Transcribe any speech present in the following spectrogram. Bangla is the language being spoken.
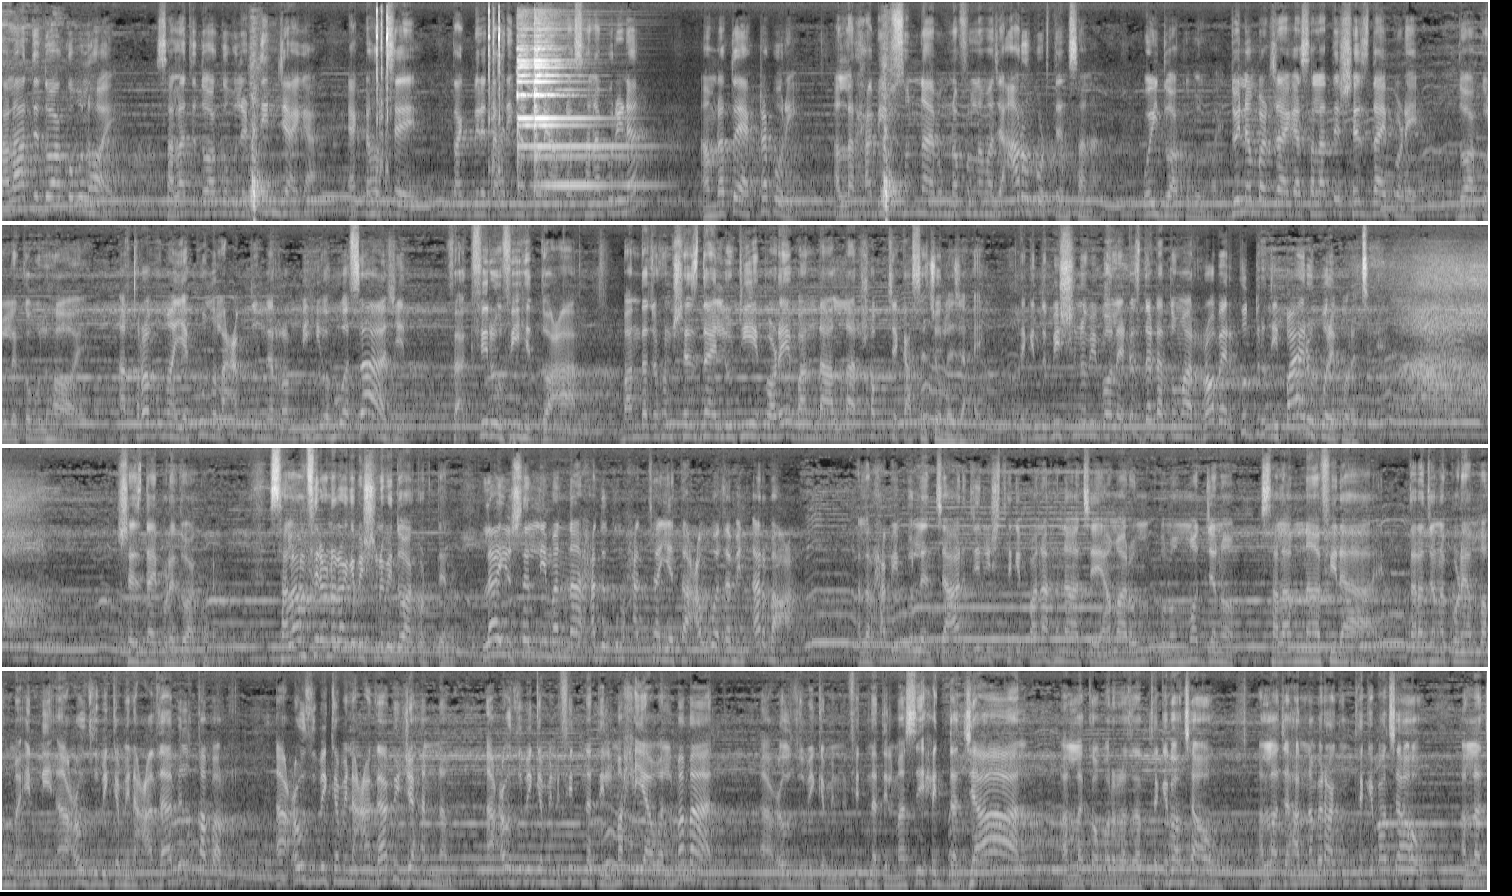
সালাতে দোয়া কবুল হয়। সালাতে দোয়া কবুলের তিন জায়গা। একটা হচ্ছে তাকবিরে তাহরিমের পরে আমরা সানা পড়ি না। আমরা তো একটা পড়ি। আল্লাহর হাবিব সুন্নাহ এবং নফল নামাজে আরও পড়তেন সানা। ওই দোয়া কবুল হয়। দুই নম্বর জায়গা সালাতে সেজদায় পড়ে। দোয়া করলে কবুল হয়। আকরাবু মা ইয়াকুনুল আবদু মির রাব্বিহি ওয়া হুয়া সাজিদ। ফাকফিরু ফিহি দুআ বান্দা যখন সেজদায় লুটিয়ে পড়ে, বান্দা আল্লাহর সবচেয়ে কাছে চলে যায়। কিন্তু বিশ্বনবী বলে সেজদাটা তোমার রবের কুদরতি পায়ের উপরে পড়েছে। সেজদায় পড়ে দোয়া করেন। সালাম ফিরানোর আগে বিশ্বনবী দোয়া করতেন আল্লাহর হাবিব বললেন, চার জিনিস থেকে পানাহানা আছে, আমার কোন উম্মত যেন সালাম না ফিরায়। তারা যেন পড়ে, আল্লাহুম্মা ইন্নী কবর। আউযু থেকে বাঁচাও। আল্লাহ জাহান্নামের আগুন থেকে বাঁচাও। আল্লাহ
